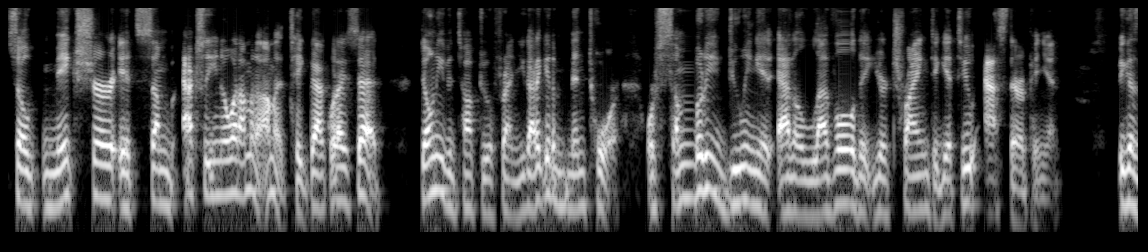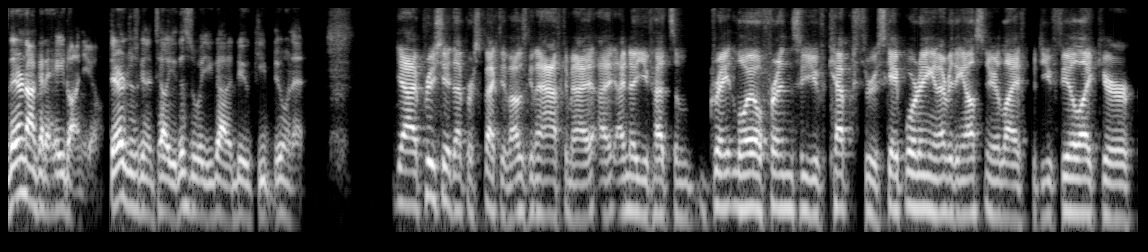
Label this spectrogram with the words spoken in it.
So make sure it's some actually, you know what? I'm gonna I'm gonna take back what I said. Don't even talk to a friend. You got to get a mentor or somebody doing it at a level that you're trying to get to. Ask their opinion because they're not going to hate on you. They're just going to tell you this is what you got to do. Keep doing it. Yeah, I appreciate that perspective. I was going to ask him. I, I know you've had some great loyal friends who you've kept through skateboarding and everything else in your life, but do you feel like your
